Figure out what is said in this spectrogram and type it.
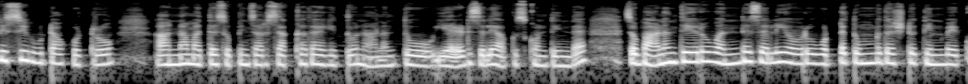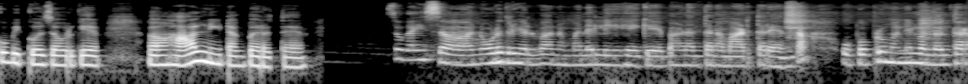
ಬಿಸಿ ಊಟ ಕೊಟ್ಟರು ಅನ್ನ ಮತ್ತು ಸೊಪ್ಪಿನ ಸಾರು ಸಕ್ಕತ್ತಾಗಿತ್ತು. ನಾನಂತೂ ಎರಡು ಸಲ ಹಾಕಿಸ್ಕೊಂಡು ತಿಂದೆ. ಸೊ ಬಾಣಂತಿಯರು ಒಂದೇ ಸಲ ಅವರು ಹೊಟ್ಟೆ ತುಂಬದಷ್ಟು ತಿನ್ನಬೇಕು ಬಿಕಾಸ್ ಅವ್ರಿಗೆ ಹಾಲು ನೀಟಾಗಿ ಬರುತ್ತೆ. ಸೊ ಗೈಸ್ ನೋಡಿದ್ರಿ ಅಲ್ವಾ ನಮ್ಮ ಮನೇಲಿ ಹೇಗೆ ಬಾಣಂತನ ಮಾಡ್ತಾರೆ ಅಂತ? ಒಬ್ಬೊಬ್ಬರು ಮನೇಲಿ ಒಂದೊಂದು ಥರ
